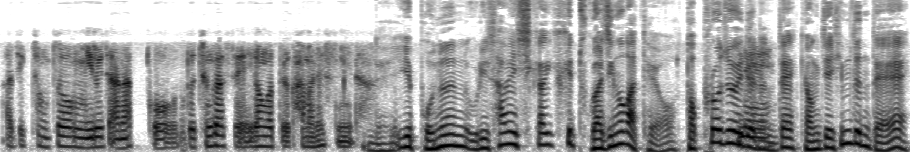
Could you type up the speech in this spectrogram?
아직 정점 이루지 않았고 또 증가세 이런 것들 을 감안했습니다. 네, 이게 보는 우리 사회 시각이 크게 두 가지인 것 같아요. 더 풀어줘야 네. 되는데 경제 힘든데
